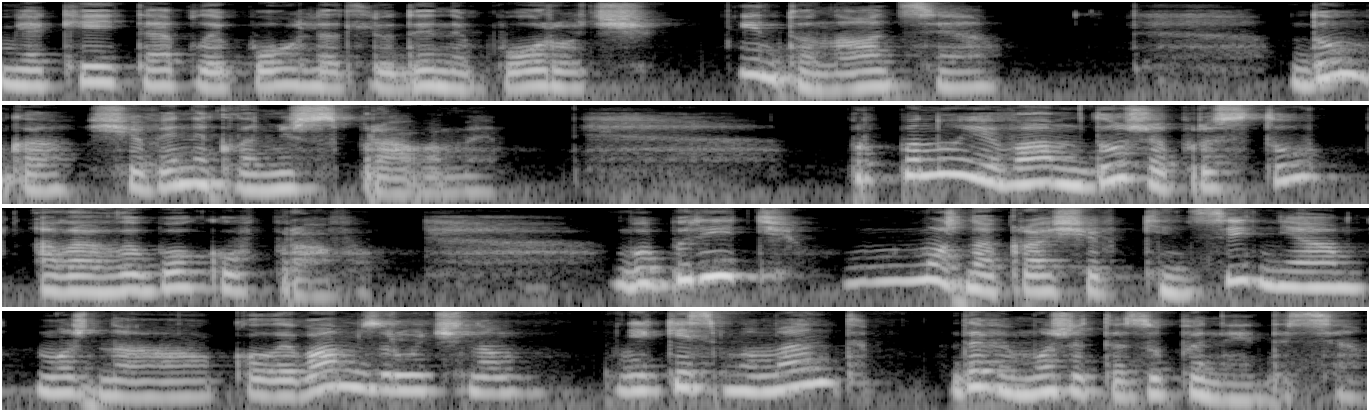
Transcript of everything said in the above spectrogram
м'який теплий погляд людини поруч, інтонація, думка, що виникла між справами. Пропоную вам дуже просту, але глибоку вправу. Виберіть, можна краще в кінці дня, можна коли вам зручно, якийсь момент, де ви можете зупинитися.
